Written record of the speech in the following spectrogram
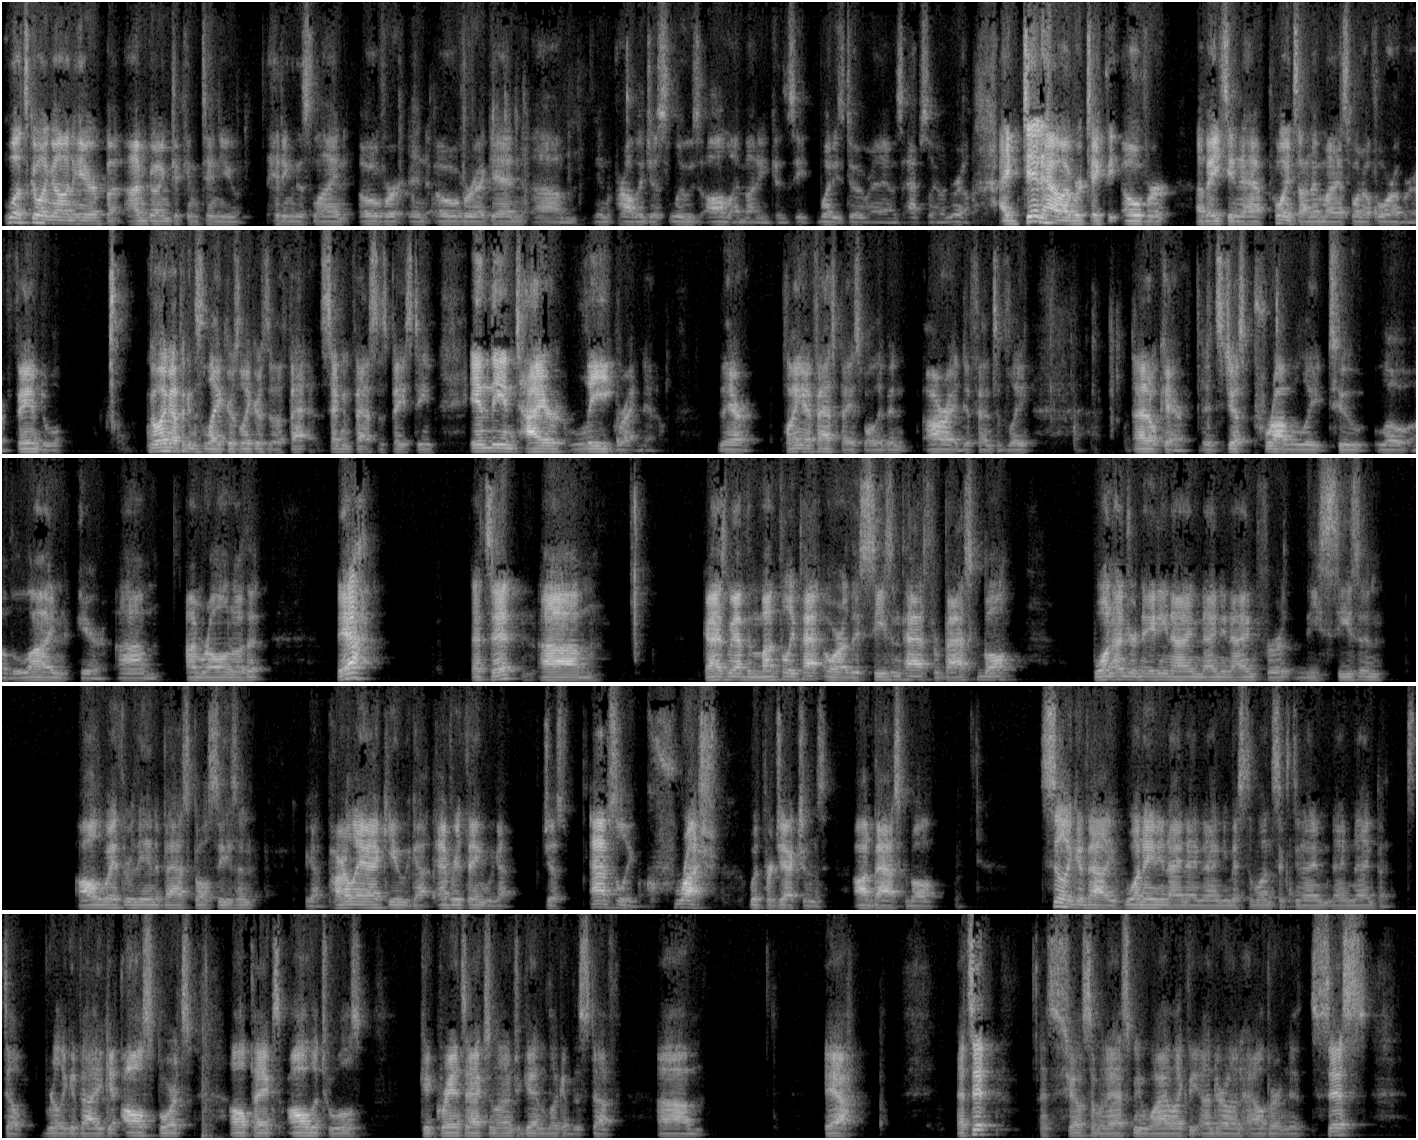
what's going on here, but I'm going to continue hitting this line over and over again um, and probably just lose all my money because he, what he's doing right now is absolutely unreal. I did, however, take the over of 18 and a half points on him, minus 104 over at FanDuel. Going up against Lakers, Lakers are the fat, second fastest pace team in the entire league right now. They're playing at fast pace while they've been all right defensively. I don't care. It's just probably too low of a line here. Um, I'm rolling with it. Yeah, that's it. Um, guys, we have the monthly pass or the season pass for basketball. 189.99 for the season, all the way through the end of basketball season. We got parlay IQ. We got everything. We got just absolutely crush with projections on basketball. Silly good value, 189.99. You missed the 169.99, but still really good value. Get all sports, all picks, all the tools. Get Grant's Action Lounge again. Look at this stuff. Um, yeah, that's it. That's the show. Someone asked me why I like the under on Halliburton assists.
